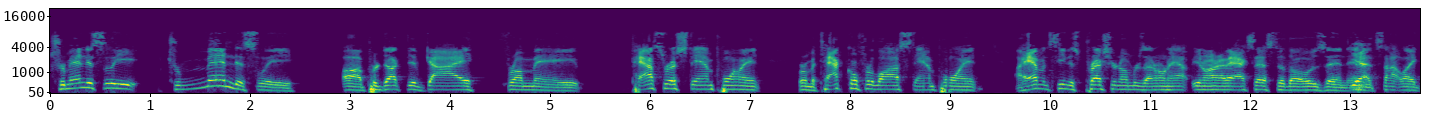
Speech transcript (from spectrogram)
tremendously, tremendously, uh, productive guy from a pass rush standpoint, from a tackle for loss standpoint. I haven't seen his pressure numbers. I don't have, you know, I don't have access to those and, and Yeah. it's not like,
